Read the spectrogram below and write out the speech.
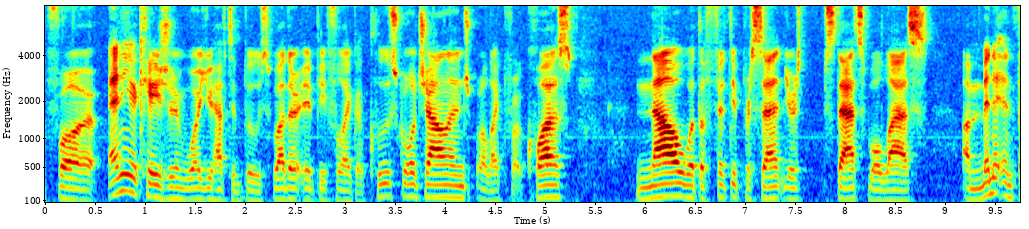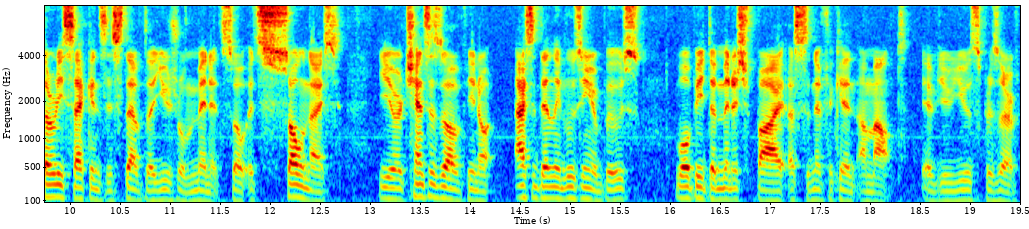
for any occasion where you have to boost, whether it be for like a clue scroll challenge or like for a quest now with the 50%, your stats will last a minute and 30 seconds instead of the usual minute. So it's so nice. Your chances of, you know, accidentally losing your boost will be diminished by a significant amount if you use preserve.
